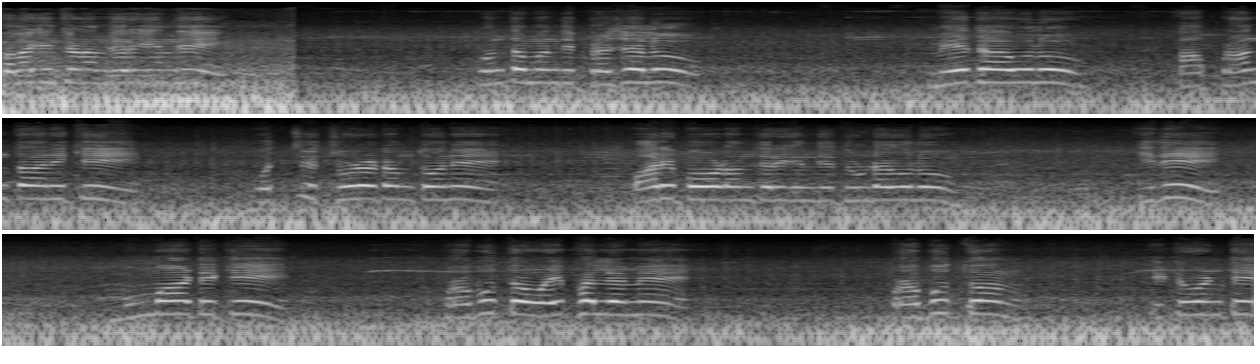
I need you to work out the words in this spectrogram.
తొలగించడం జరిగింది. కొంతమంది ప్రజలు మేధావులు ఆ ప్రాంతానికి వచ్చి చూడటంతోనే పారిపోవడం జరిగింది దుండగులు. ఇది ముమ్మాటికి ప్రభుత్వ వైఫల్యమే. ప్రభుత్వం ఇటువంటి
